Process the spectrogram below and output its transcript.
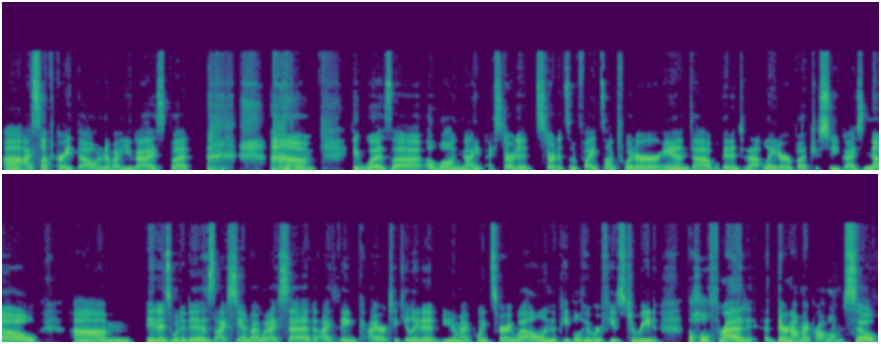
Uh, I slept great though. I don't know about you guys, but um, it was uh, a long night. I started started some fights on Twitter, and uh, we'll get into that later. But just so you guys know, um, it is what it is. I stand by what I said. I think I articulated, you know, my points very well. And the people who refuse to read the whole thread, they're not my problem. So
